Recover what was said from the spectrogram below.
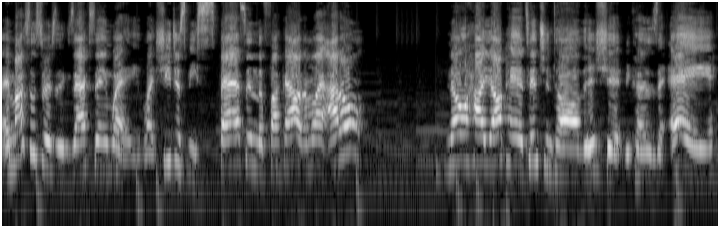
And my sister's the exact same way. Like she just be spazzing the fuck out. I'm like, I don't know how y'all pay attention to all this shit because A,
